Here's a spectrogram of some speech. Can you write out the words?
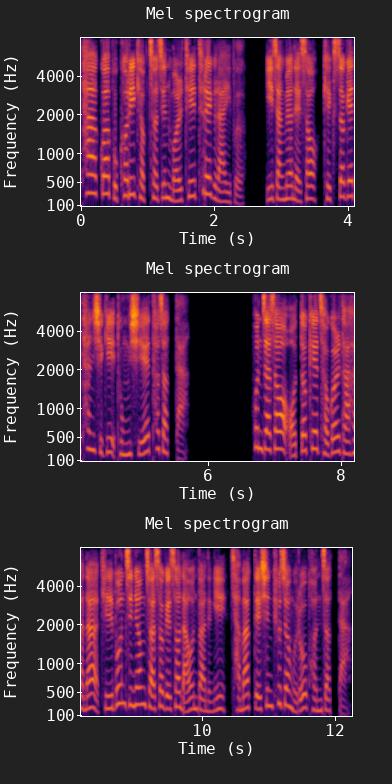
타악과 보컬이 겹쳐진 멀티 트랙 라이브. 이 장면에서 객석의 탄식이 동시에 터졌다. 혼자서 어떻게 저걸 다 하나 길본 진영 좌석에서 나온 반응이 자막 대신 표정으로 번졌다.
